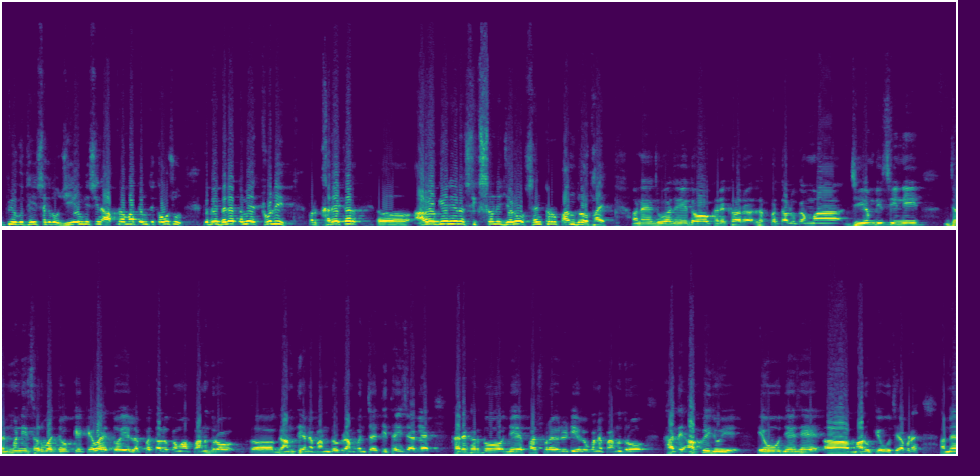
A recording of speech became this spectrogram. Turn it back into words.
ઉપયોગી થઈ શકે, તો જીએમડીસી ને આપના માધ્યમથી કહું છું કે ભાઈ ભલે તમે ખોલી, પણ ખરેખર આરોગ્યની અને શિક્ષણની જરૂર સેન્ટર પાંદરો થાય. અને જોવા જઈએ તો ખરેખર લખપત તાલુકામાં જીએમડીસીની જન્મની શરૂઆત જો કે કહેવાય, તો એ લખપત તાલુકામાં પાનંદરો ગામથી અને પાનંદરો ગ્રામ પંચાયતથી થઈ છે. એટલે ખરેખર તો જે ફર્સ્ટ પ્રાયોરિટી એ લોકોને પાનંદરો ખાતે આપવી જોઈએ. એવું જે છે મારું કેવું છે આપણે. અને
